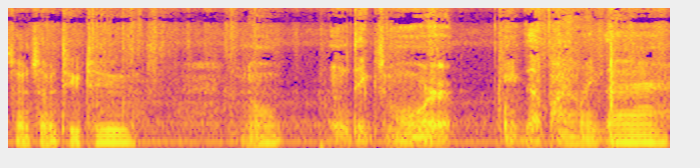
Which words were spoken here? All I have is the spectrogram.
Seven, seven, two, two. Nope. Dig some more. Leave that pile right there.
